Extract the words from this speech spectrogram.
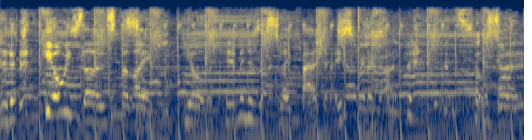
So good. He always does, but like, yo, him and his like fashion, I swear to God, so good.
